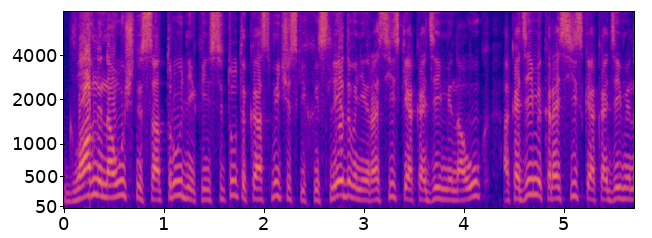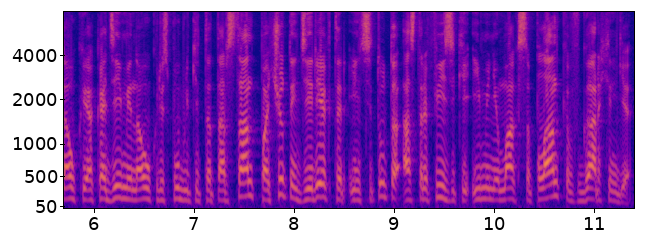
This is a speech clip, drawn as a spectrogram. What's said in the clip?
Главный научный сотрудник Института космических исследований Российской Академии Наук, академик Российской Академии Наук и Академии Наук Республики Татарстан, почетный директор Института астрофизики имени Макса Планка в Гархинге,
